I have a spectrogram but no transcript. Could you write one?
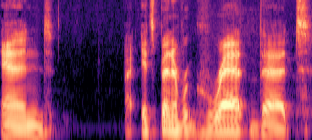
and it's been a regret that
